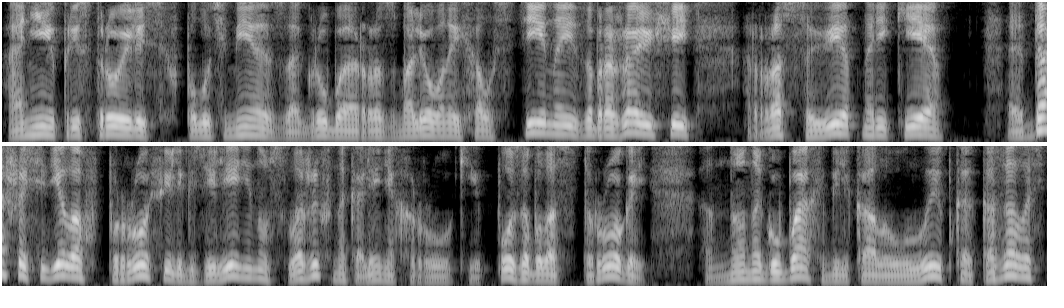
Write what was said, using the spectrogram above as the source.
они пристроились в полутьме за грубо размалеванной холстиной, изображающей рассвет на реке. Даша сидела в профиль к Зеленину, сложив на коленях руки. Поза была строгой, но на губах мелькала улыбка. Казалось,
